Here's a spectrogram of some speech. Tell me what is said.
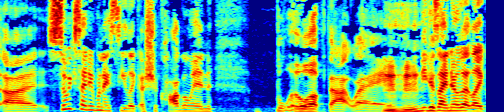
uh, so excited when I see like a Chicagoan blow up that way Mm-hmm. because I know that like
